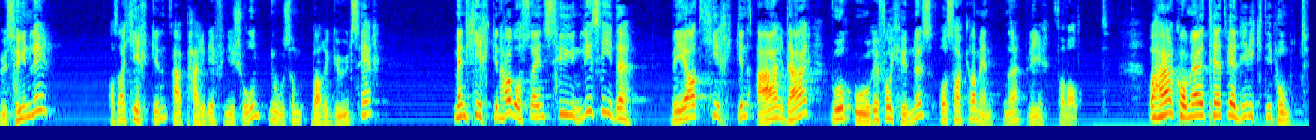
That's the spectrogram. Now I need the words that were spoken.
usynlig. Altså Kirken er per definisjon noe som bare Gud ser. Men Kirken har også en synlig side ved at Kirken er der hvor ordet forkynnes og sakramentene blir forvaltet. Og Her kommer jeg til et veldig viktig punkt.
